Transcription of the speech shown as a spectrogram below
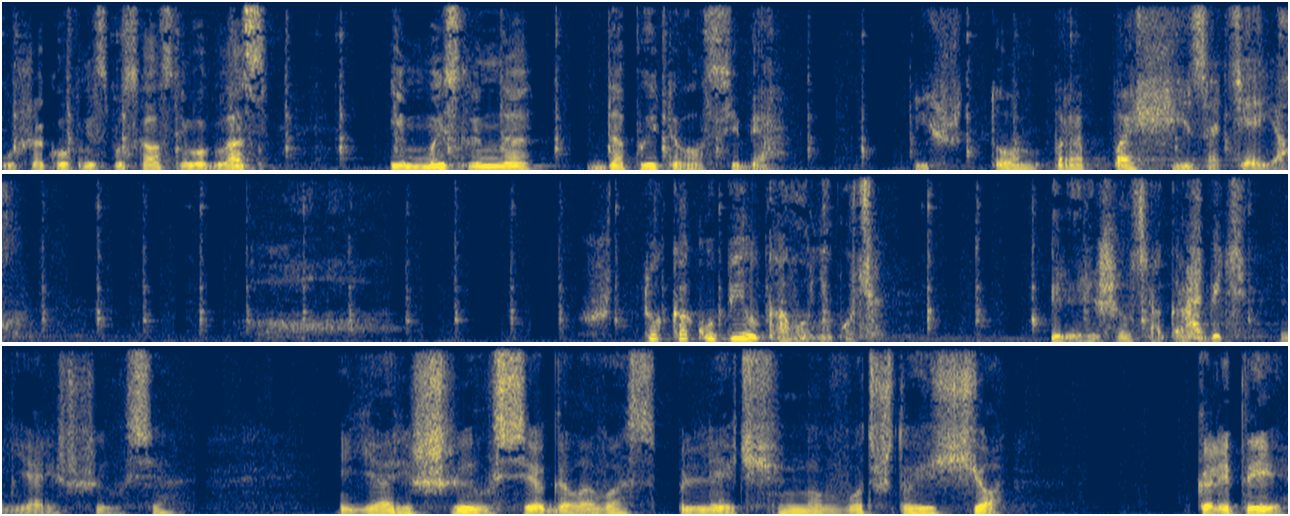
Ушаков не спускал с него глаз и мысленно допытывал себя. И что он пропащи затеял? Что, как убил кого-нибудь? Или решился ограбить? Я решился. Я решился, голова с плеч. Но вот что еще... Коли ты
